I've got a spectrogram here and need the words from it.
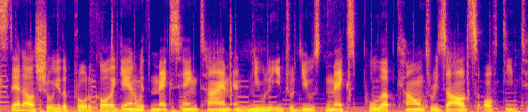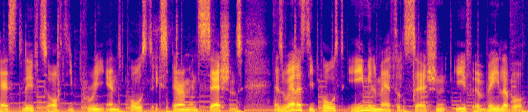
Instead I'll show you the protocol again with max hang time and newly introduced max pull-up count results of the test lifts of the pre and post experiment sessions as well as the post-Emil method session if available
